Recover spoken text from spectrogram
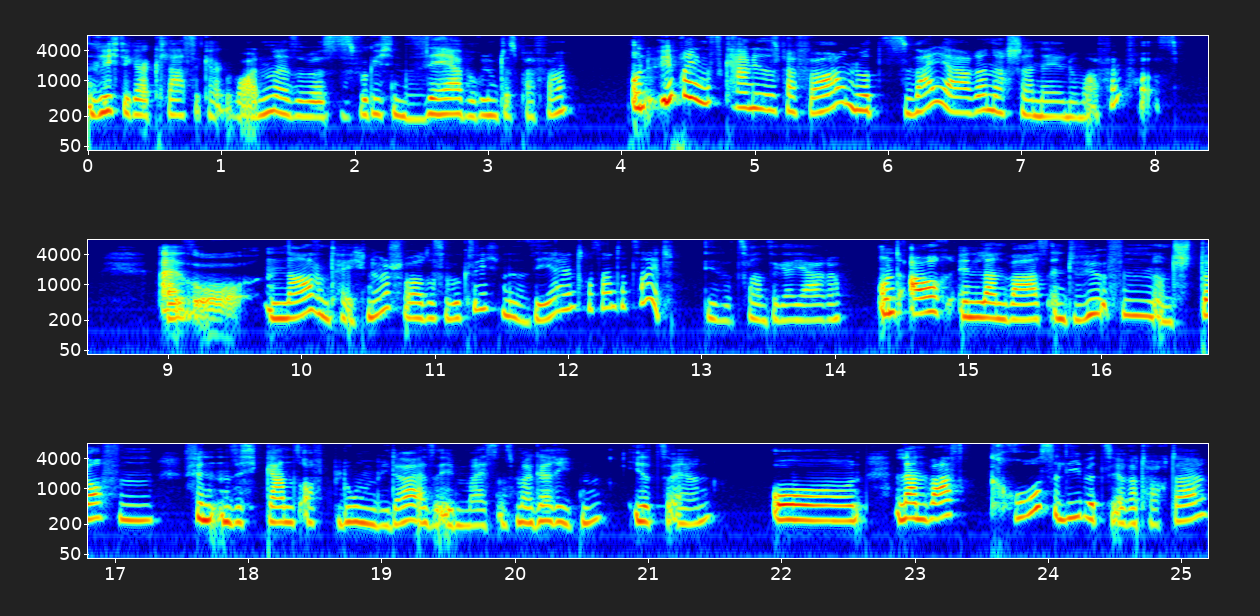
richtiger Klassiker geworden, also es ist wirklich ein sehr berühmtes Parfum. Und übrigens kam dieses Parfum nur zwei Jahre nach Chanel Nummer 5 raus. Also nasentechnisch war das wirklich eine sehr interessante Zeit, diese 20er Jahre. Und auch in Lanois Entwürfen und Stoffen finden sich ganz oft Blumen wieder, also eben meistens Margariten, ihr zu Ehren. Und Lanois große Liebe zu ihrer Tochter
